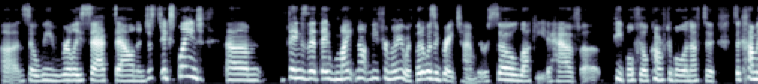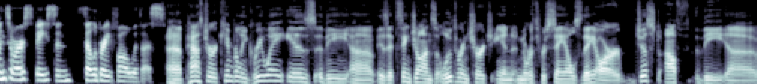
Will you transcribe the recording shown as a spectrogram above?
Uh, so we really sat down and just explained um, things that they might not be familiar with but it was a great time. We were so lucky to have uh, people feel comfortable enough to to come into our space and celebrate fall with us. Uh, pastor kimberly greway is the uh, is at st john's lutheran church in north versailles. They are just off the uh,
